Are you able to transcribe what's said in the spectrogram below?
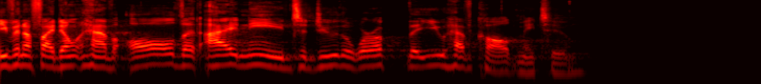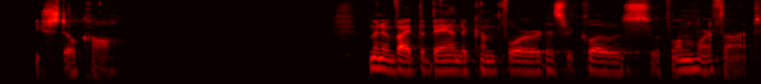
even if I don't have all that I need to do the work that you have called me to, you still call. I'm going to invite the band to come forward as we close with one more thought.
